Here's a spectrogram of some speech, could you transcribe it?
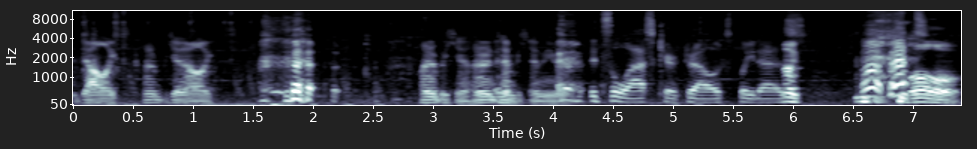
It's Alex, 100% Alex. 100%, 110% me. it's the last character Alex played as. Look. Ah, Pat! Oh,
